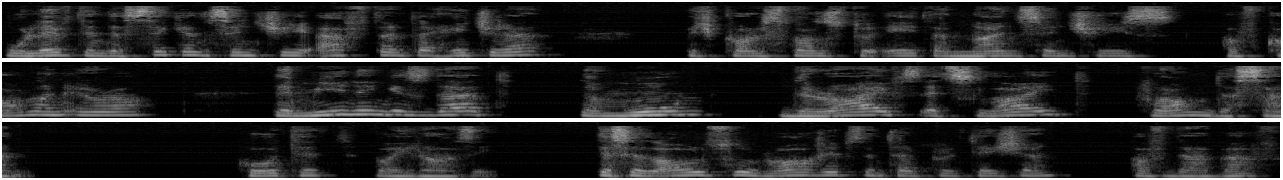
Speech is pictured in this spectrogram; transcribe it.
who lived in the second century after the Hijrah, which corresponds to 8th and 9th centuries of Common Era, the meaning is that the moon derives its light from the sun, quoted by Razi. This is also Raghib's interpretation of the above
